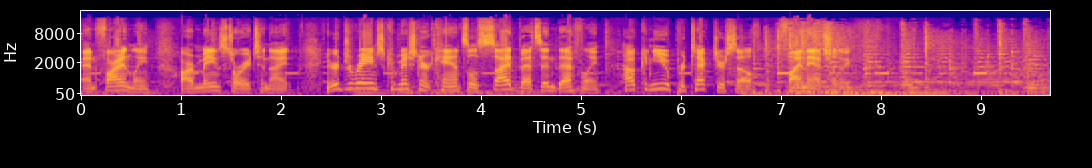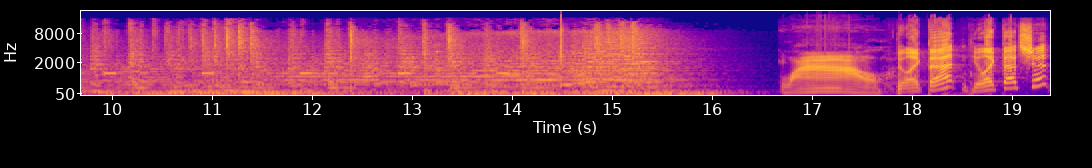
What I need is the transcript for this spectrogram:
And finally, our main story tonight. Your deranged commissioner cancels side bets indefinitely. How can you protect yourself financially? Wow. You like that? You like that shit?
